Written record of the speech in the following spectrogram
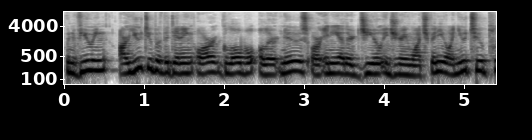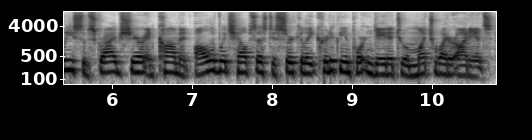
When viewing our YouTube of The Dimming or Global Alert News or any other Geoengineering Watch video on YouTube, please subscribe, share, and comment, all of which helps us to circulate critically important data to a much wider audience.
